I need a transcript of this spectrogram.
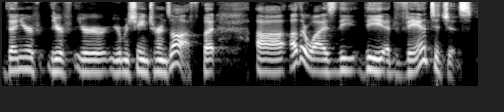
then your, your, your, your machine turns off. But uh, otherwise the, the advantages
